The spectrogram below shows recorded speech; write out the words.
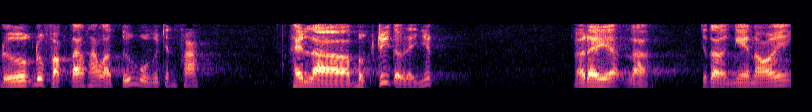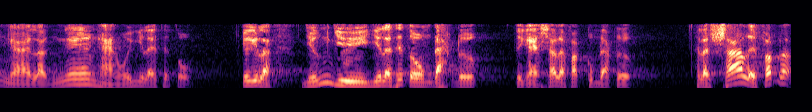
được đức phật tan thắng là tướng quân của chánh pháp hay là bậc trí tuệ đệ nhất. Ở đây á, là chúng ta nghe nói ngài là ngang hàng với như lai thế tôn có nghĩa là những gì như lai thế tôn đạt được thì ngài xá lợi phất cũng đạt được. Hay là xá lợi phất á,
